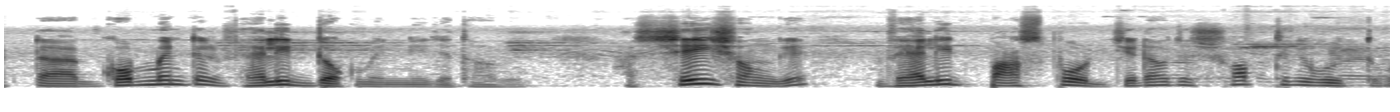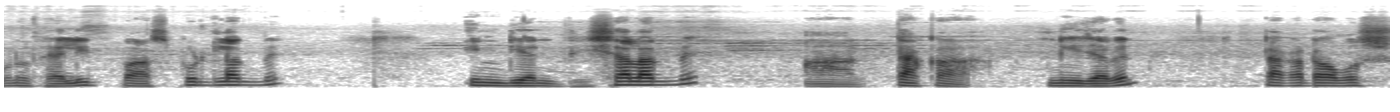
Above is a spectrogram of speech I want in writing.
একটা গভর্নমেন্টের ভ্যালিড ডকুমেন্ট নিয়ে যেতে হবে। আর সেই সঙ্গে ভ্যালিড পাসপোর্ট যেটা হচ্ছে সব থেকে গুরুত্বপূর্ণ ভ্যালিড পাসপোর্ট লাগবে ইন্ডিয়ান ভিসা লাগবে, আর টাকা নিয়ে যাবেন। টাকাটা অবশ্য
